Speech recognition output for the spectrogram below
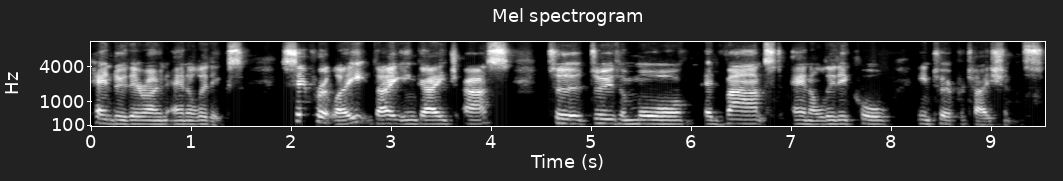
can do their own analytics. Separately, they engage us to do the more advanced analytical interpretations.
